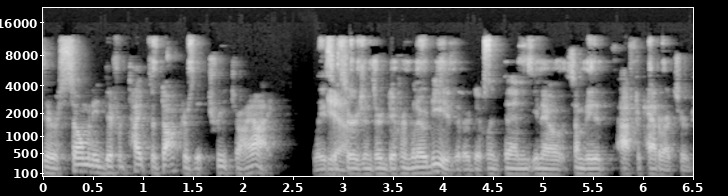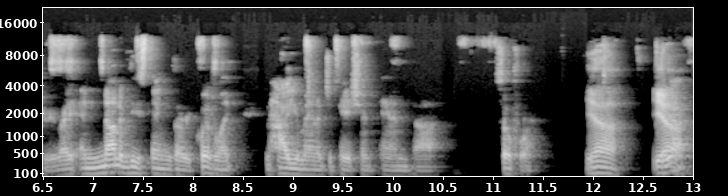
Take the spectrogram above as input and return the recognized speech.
there are so many different types of doctors that treat dry eye. LASIK yeah. surgeons are different than ODs that are different than, you know, somebody after cataract surgery, right? And none of these things are equivalent in how you manage a patient and uh, so forth. Yeah. Yeah. yeah.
